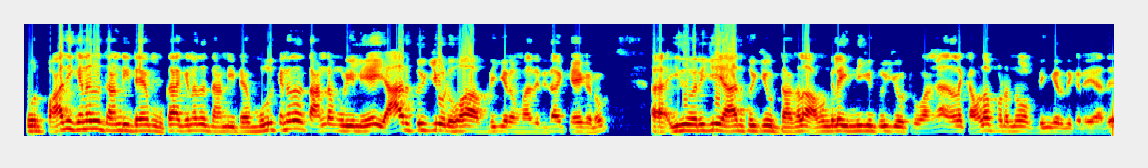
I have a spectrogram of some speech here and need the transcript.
ஒரு பாதி கிணறு தாண்டிட்டேன் முக்கா கிணறு தாண்டிட்டேன் முழு கிணறு தாண்ட முடியலையே யார் தூக்கி விடுவா அப்படிங்கிற மாதிரி தான் கேட்கணும். அஹ் இது வரைக்கும் யார் தூக்கி விட்டாங்களோ அவங்களே இன்னைக்கும் தூக்கி விட்டுருவாங்க. அதனால கவலைப்படணும் அப்படிங்கிறது கிடையாது.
